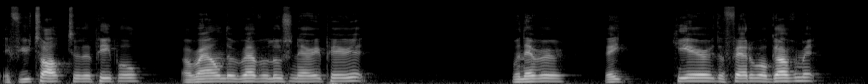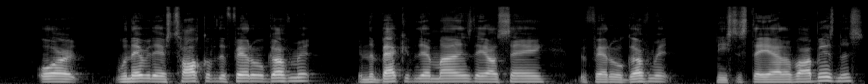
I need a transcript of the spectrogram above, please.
If you talk to the people around the revolutionary period, whenever they hear the federal government or whenever there's talk of the federal government, in the back of their minds, they are saying the federal government needs to stay out of our business.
